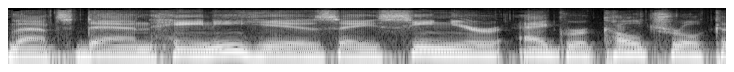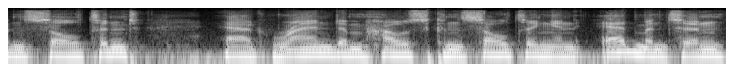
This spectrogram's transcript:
That's Dan Haney. He is a senior agricultural consultant at Random House Consulting in Edmonton.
